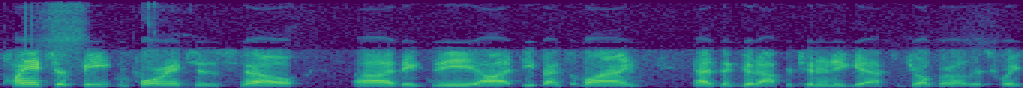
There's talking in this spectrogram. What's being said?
plant your feet in four inches of snow, uh, I think the uh, defensive line has a good opportunity to get after Joe Burrow this week.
